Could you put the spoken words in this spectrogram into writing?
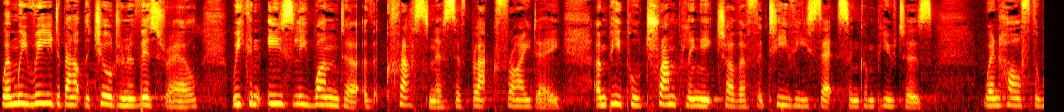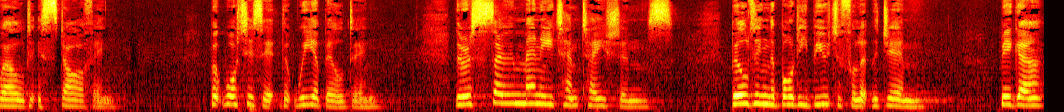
When we read about the children of Israel, we can easily wonder at the crassness of Black Friday and people trampling each other for TV sets and computers when half the world is starving. But what is it that we are building? There are so many temptations. Building the body beautiful at the gym, bigger,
